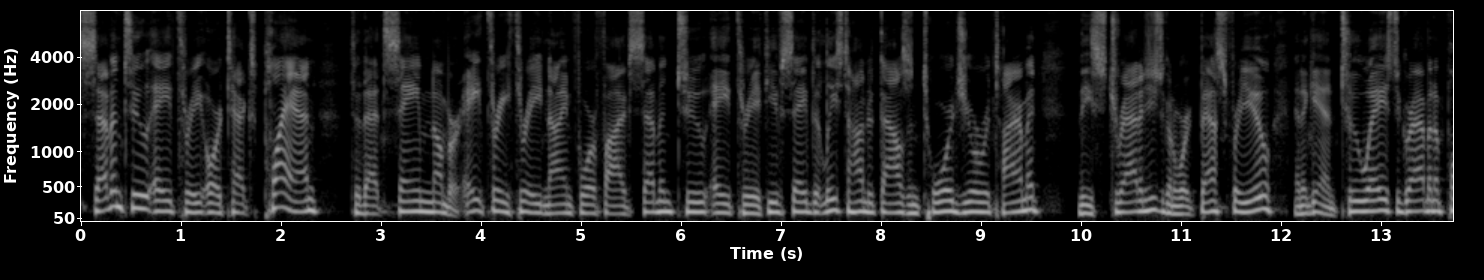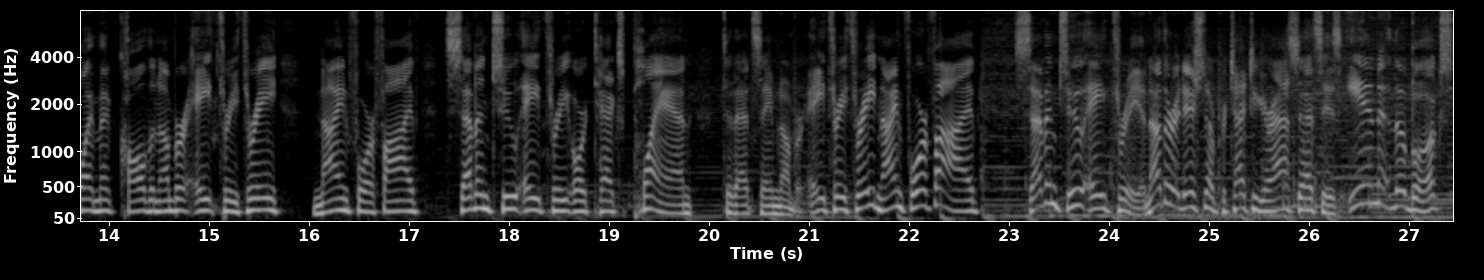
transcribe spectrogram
7283 or text plan to that same number 833-945-7283 if you've saved at least 100000 towards your retirement these strategies are going to work best for you. And again two ways to grab an appointment. Call the number 833-945-7283 or text plan to that same number 833-945-7283 another edition of protecting your assets is in the books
